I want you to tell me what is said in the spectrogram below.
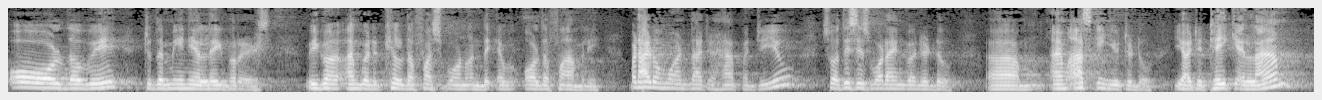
all the way to the menial laborers. We go, I'm going to kill the firstborn on the, all the family. But I don't want that to happen to you. So this is what I'm going to do. Um, I'm asking you to do. You have to take a lamb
